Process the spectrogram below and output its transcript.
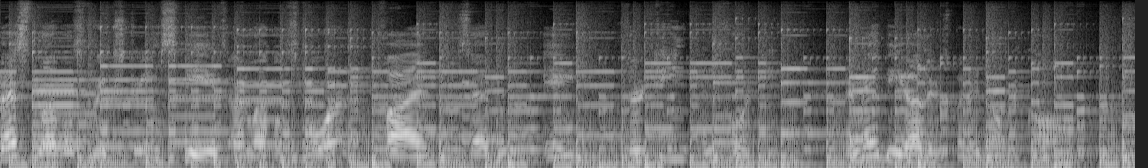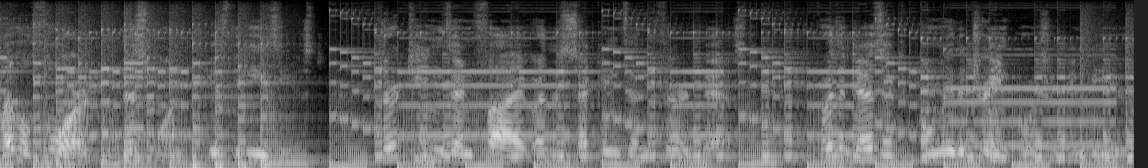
Best levels for extreme speeds are levels 4, 5, 7, 8, 13, and 14. There may be others, but I don't recall. Level 4, this one, is the easiest. 13s and 5 are the seconds and third best. For the desert, only the train portion can be used.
